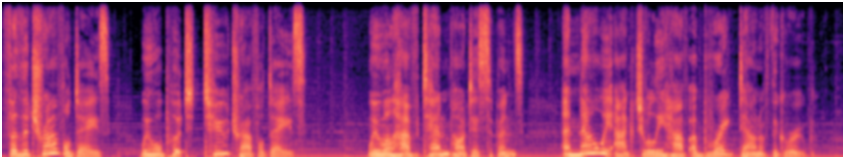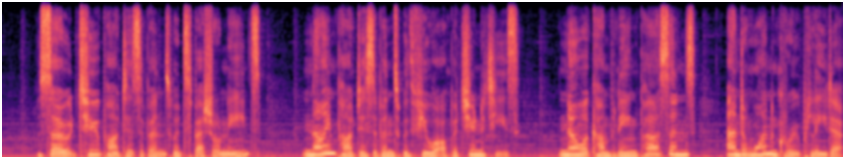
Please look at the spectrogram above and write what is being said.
For the travel days, we will put two travel days, we will have 10 participants, and now we actually have a breakdown of the group. So, two participants with special needs, nine participants with fewer opportunities, no accompanying persons, and one group leader.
